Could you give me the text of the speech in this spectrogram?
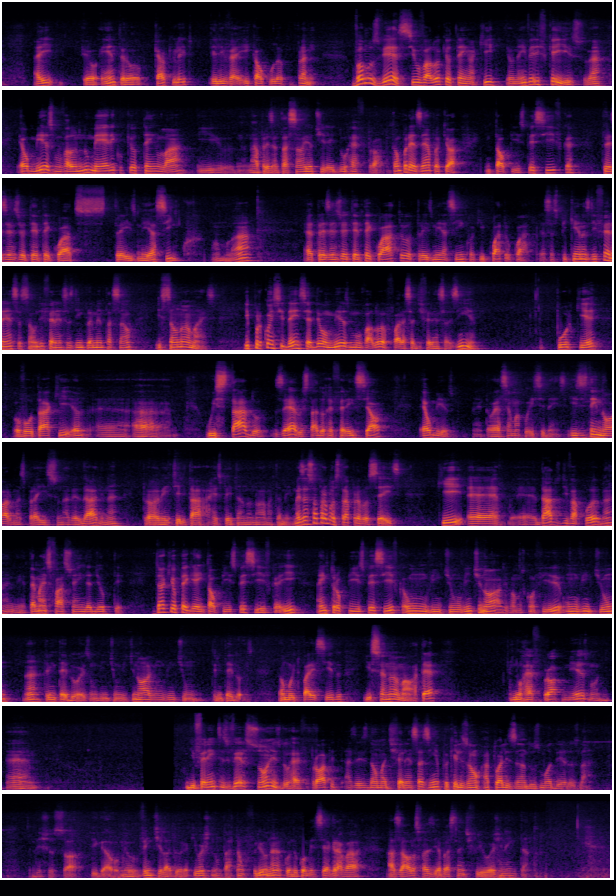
aí eu enter ou calculate, ele vai e calcula para mim. Vamos ver se o valor que eu tenho aqui, eu nem verifiquei isso, né, é o mesmo valor numérico que eu tenho lá e, na apresentação e eu tirei do RefProp. Então, por exemplo, aqui, ó, entalpia específica, 384 365, vamos lá, é 384, 365, aqui 44. Essas pequenas diferenças são diferenças de implementação e são normais. E por coincidência deu o mesmo valor, fora essa diferençazinha, porque, vou voltar aqui, é, a, o estado zero, o estado referencial, é o mesmo. Né? Então essa é uma coincidência. Existem normas para isso, na verdade, né? provavelmente ele está respeitando a norma também. Mas é só para mostrar para vocês que é, é, dados de vapor né, é até mais fácil ainda de obter. Então aqui eu peguei entalpia específica e a entropia específica, 1, 21, 29, vamos conferir, 1, 21, né, 32, 1, 21, 29, 1, 21, 32. Então muito parecido, isso é normal. Até no RefProp mesmo, é, diferentes versões do RefProp às vezes dão uma diferençazinha porque eles vão atualizando os modelos lá. Deixa eu só ligar o meu ventilador aqui. Hoje não está tão frio, né? Quando eu comecei a gravar as aulas fazia bastante frio, hoje nem tanto.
